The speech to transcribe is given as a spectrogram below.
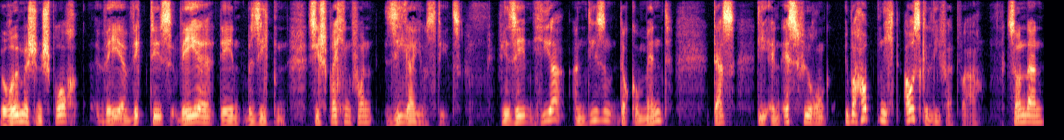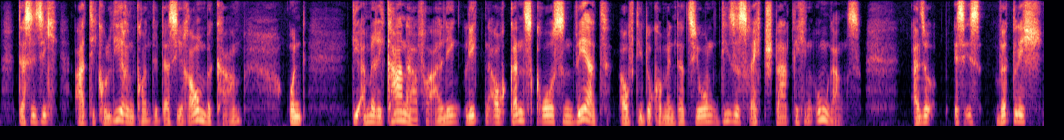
römischen Spruch Wehe Victis, wehe den Besiegten. Sie sprechen von Siegerjustiz. Wir sehen hier an diesem Dokument, dass die NS-Führung überhaupt nicht ausgeliefert war, sondern dass sie sich artikulieren konnte, dass sie Raum bekam und die Amerikaner vor allen Dingen legten auch ganz großen Wert auf die Dokumentation dieses rechtsstaatlichen Umgangs. Also es ist wirklich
